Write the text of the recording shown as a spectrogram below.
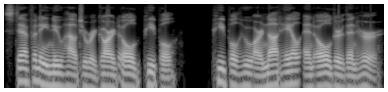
Stephanie knew how to regard old people, people who are not hale and older than her.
